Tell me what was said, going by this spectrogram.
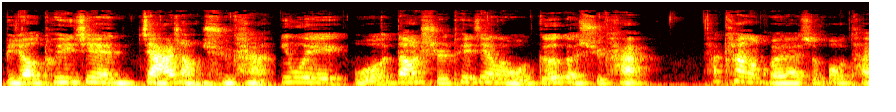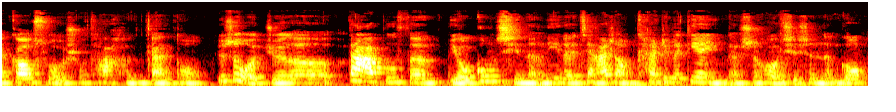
比较推荐家长去看，因为我当时推荐了我哥哥去看。他看了回来之后，他告诉我说他很感动。就是我觉得大部分有共情能力的家长看这个电影的时候，其实能够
